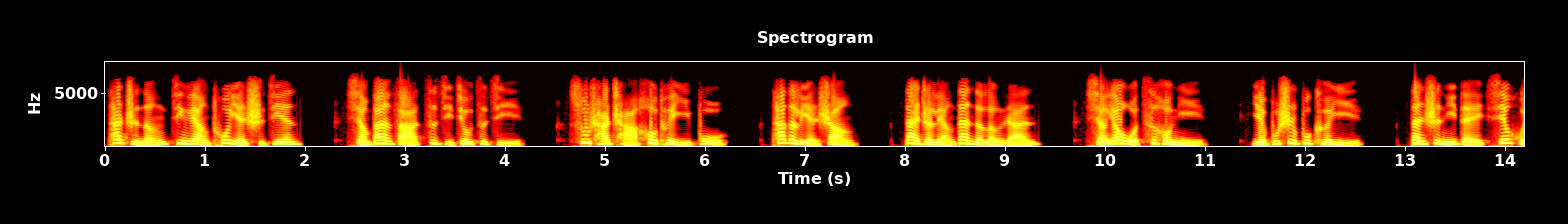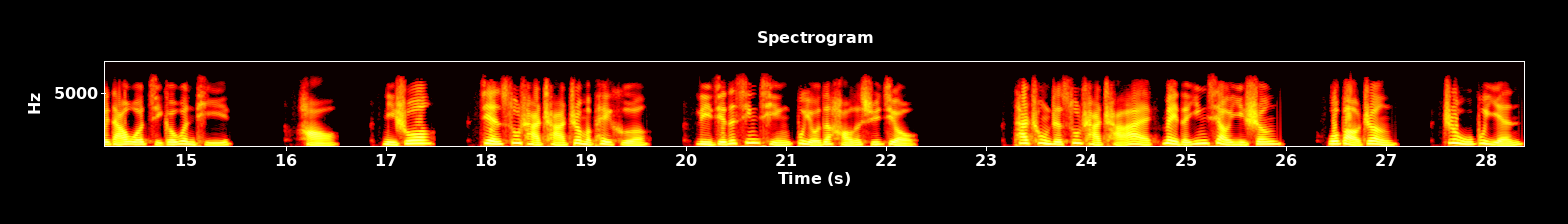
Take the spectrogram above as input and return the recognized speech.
他只能尽量拖延时间，想办法自己救自己。苏茶茶后退一步，他的脸上带着凉淡的冷然。想要我伺候你，也不是不可以，但是你得先回答我几个问题。好，你说。见苏茶茶这么配合，李杰的心情不由得好了许久。他冲着苏茶茶暧昧的阴笑一声：“我保证，知无不言，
